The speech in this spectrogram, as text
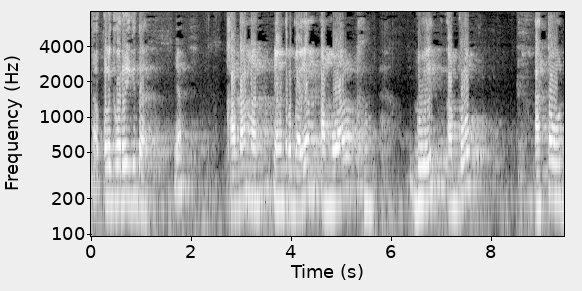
Apalagi Korea kita, ya. Khataman yang terbayang amwal, duit, amplop, atau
